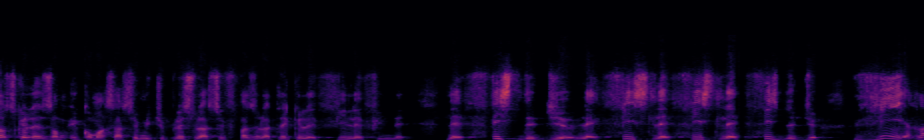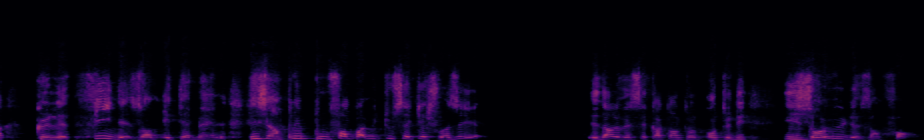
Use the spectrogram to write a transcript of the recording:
lorsque les hommes ont commencé à se multiplier sur la surface de la terre, que les filles, les filles, les fils de Dieu, les fils, les fils, les fils de Dieu virent que les filles des hommes étaient belles. Ils ont pris pour femme parmi tous ceux qui choisirent. Et dans le verset 4, on te dit, ils ont eu des enfants.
